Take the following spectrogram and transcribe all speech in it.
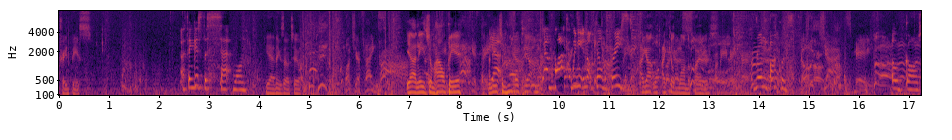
trade piece. I think it's the set one. Yeah, I think so too. Watch your flanks. Yeah, I need some help here. I Yeah. need some help. Yeah, I'm, Get back. We need to not kill the priest. I got one, I killed one of the fighters. Run backwards. Don't chance me. Oh god.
